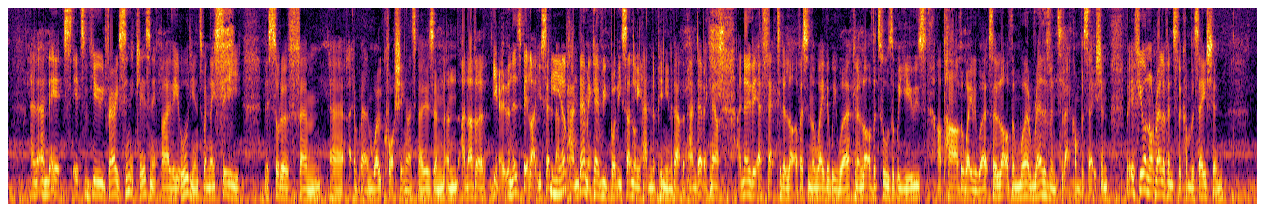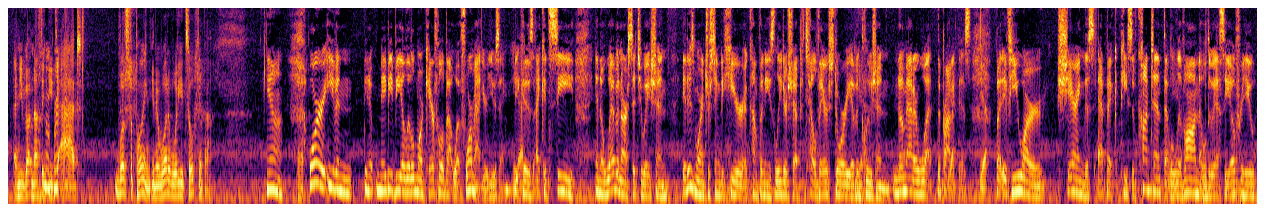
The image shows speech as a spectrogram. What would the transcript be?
and and it's it's viewed very cynically, isn't it, by the audience when they see this sort of um, uh, woke washing, I suppose, and, and and other, you know, and it's a bit like you said about Yep. the pandemic. Everybody suddenly had an opinion about the pandemic. Now, I know that it affected a lot of us in the way that we work, and a lot of the tools that we use are part of the way we work. So a lot of them were relevant to that conversation. But if you're not relevant to the conversation, and you've got nothing new to add, what's the point? You know, what what are you talking about? Yeah. Or even, you know maybe be a little more careful about what format you're using because yeah. I could see in a webinar situation it is more interesting to hear a company's leadership tell their story of yeah. inclusion no yeah. matter what the product is. Yeah. But if you are sharing this epic piece of content that will yeah. live on, that will do SEO for you,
